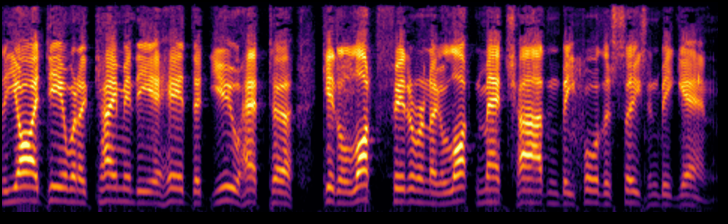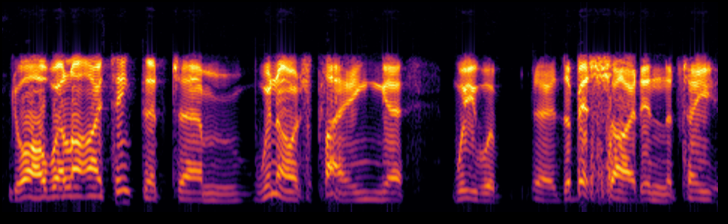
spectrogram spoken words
the idea when it came into your head that you had to get a lot fitter and a lot match hardened before the season began. Oh, well, I think that um, when I was playing, uh, we were uh, the best side in the te-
